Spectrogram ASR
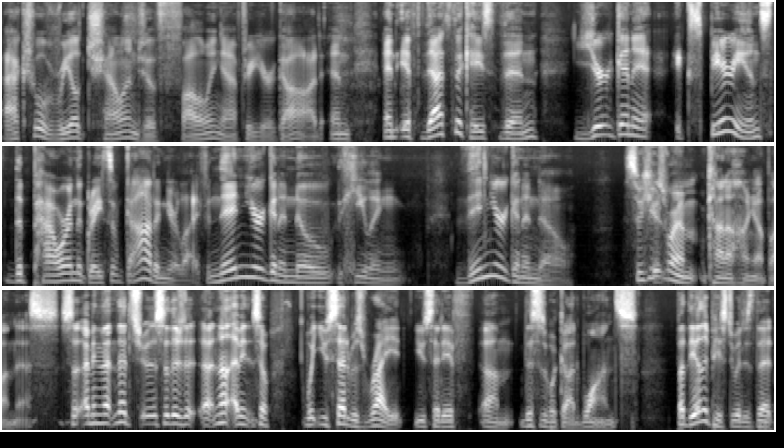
actual real challenge of following after your god and and if that's the case then you're going to experience the power and the grace of god in your life and then you're going to know healing then you're going to know So here's where I'm kind of hung up on this. So I mean that, that's so there's a uh, no, I mean so what you said was right. You said if um, this is what God wants, but the other piece to it is that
